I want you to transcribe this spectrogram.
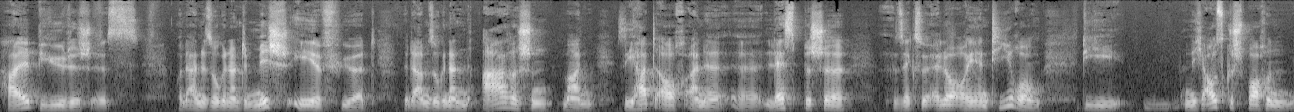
halb jüdisch ist und eine sogenannte Mischehe führt mit einem sogenannten arischen Mann. Sie hat auch eine äh, lesbische sexuelle Orientierung, die nicht ausgesprochen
